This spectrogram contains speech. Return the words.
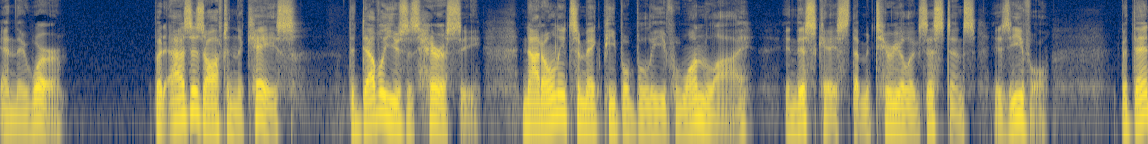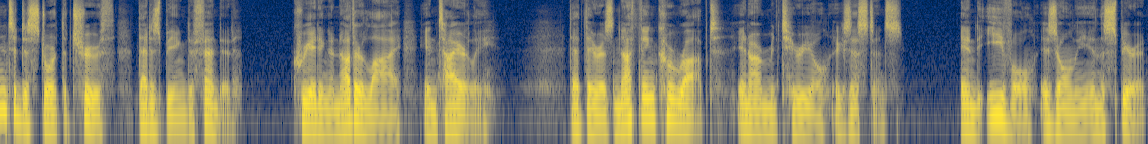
and they were. But as is often the case, the devil uses heresy not only to make people believe one lie, in this case that material existence is evil, but then to distort the truth that is being defended, creating another lie entirely that there is nothing corrupt in our material existence and evil is only in the spirit.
